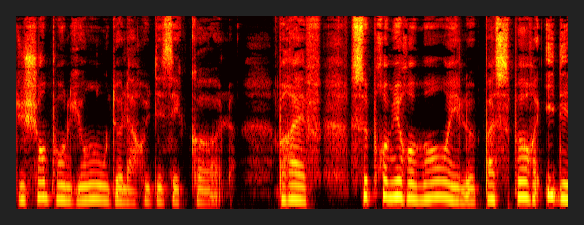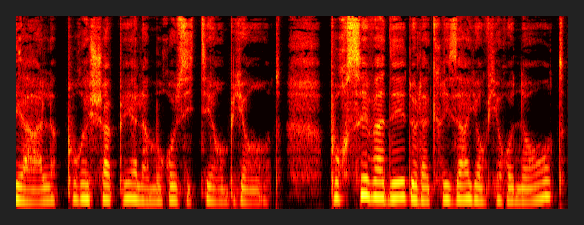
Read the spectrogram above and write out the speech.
du Champollion ou de la rue des Écoles. Bref, ce premier roman est le passeport idéal pour échapper à l'amorosité ambiante, pour s'évader de la grisaille environnante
